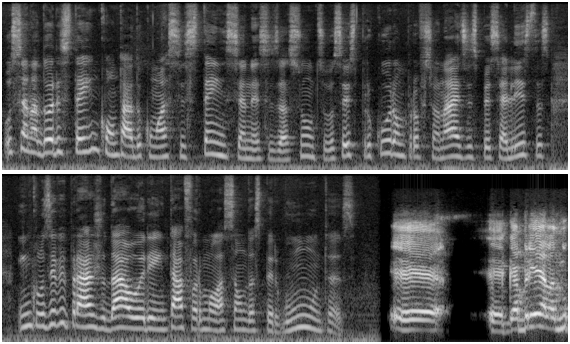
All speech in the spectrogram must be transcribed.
os senadores têm contado com assistência nesses assuntos? Vocês procuram profissionais, especialistas, inclusive para ajudar a orientar a formulação das perguntas? É, é, Gabriela, no,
